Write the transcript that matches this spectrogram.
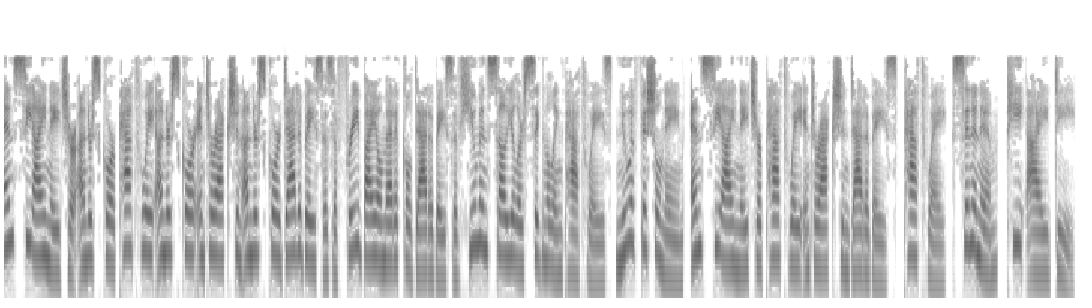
NCI Nature underscore pathway underscore interaction underscore database is a free biomedical database of human cellular signaling pathways new official name, NCI Nature Pathway Interaction Database, pathway, synonym, PID.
